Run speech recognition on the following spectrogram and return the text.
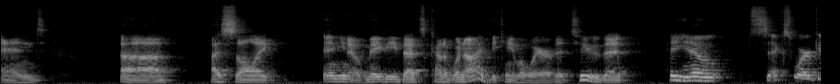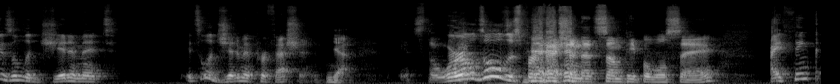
and uh, I saw like, and you know, maybe that's kind of when I became aware of it too. That hey, you know, sex work is a legitimate, it's a legitimate profession. Yeah. It's the world's oldest profession, that some people will say. I think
